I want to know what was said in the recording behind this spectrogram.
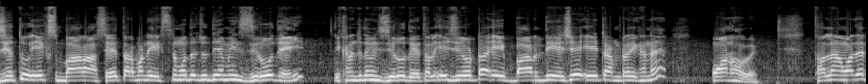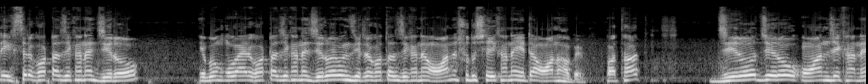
যেহেতু এক্স বার আছে, তার মানে এক্সের মধ্যে যদি আমি জিরো দেই, এখানে যদি আমি জিরো দিই, তাহলে এই জিরোটা এই বার দিয়ে এসে এই টার্মটা এখানে ওয়ান হবে। তাহলে আমাদের এক্সের ঘরটা যেখানে জিরো এবং ওয়াই এর ঘরটা যেখানে জিরো এবং জেড এর ঘরটা যেখানে ওয়ান শুধু সেইখানে এটা ওয়ান হবে। অর্থাৎ জিরো জিরো ওয়ান যেখানে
